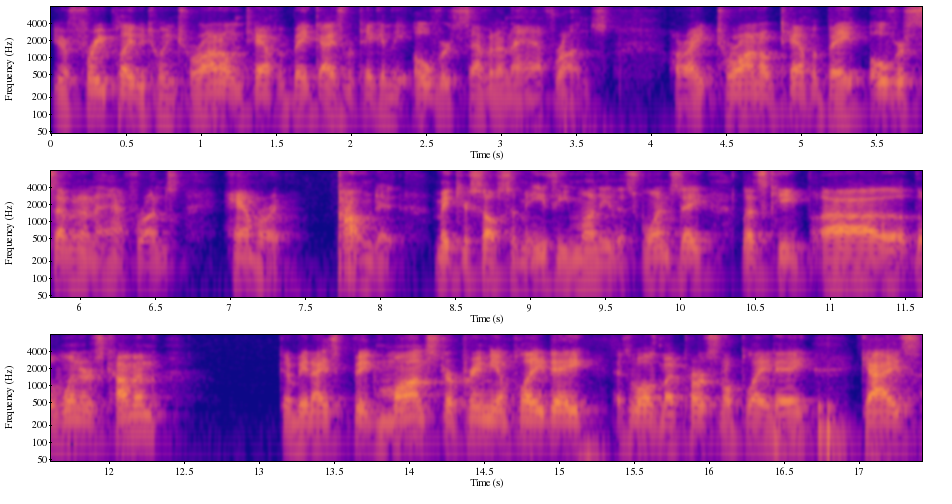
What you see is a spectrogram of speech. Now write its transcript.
Your free play between Toronto and Tampa Bay, guys, we're taking the over seven and a half runs. All right, Toronto, Tampa Bay, over seven and a half runs. Hammer it pound it. Make yourself some easy money this Wednesday. Let's keep uh, the winners coming. Gonna be a nice big monster premium play day as well as my personal play day. Guys,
